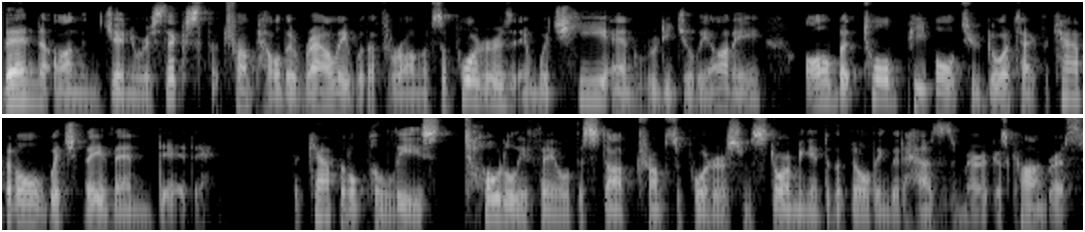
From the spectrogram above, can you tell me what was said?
Then, on January 6th, Trump held a rally with a throng of supporters in which he and Rudy Giuliani all but told people to go attack the Capitol, which they then did. The Capitol Police totally failed to stop Trump supporters from storming into the building that houses America's Congress,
